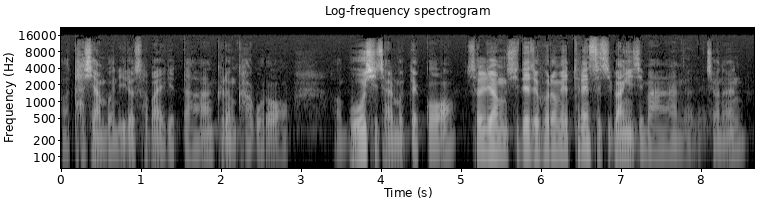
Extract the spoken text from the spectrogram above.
어, 다시 한번 일어서봐야겠다. 그런 각오로 어, 무엇이 잘못됐고 설령 시대적 흐름의 트랜스 지방이지만. 저는 어,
